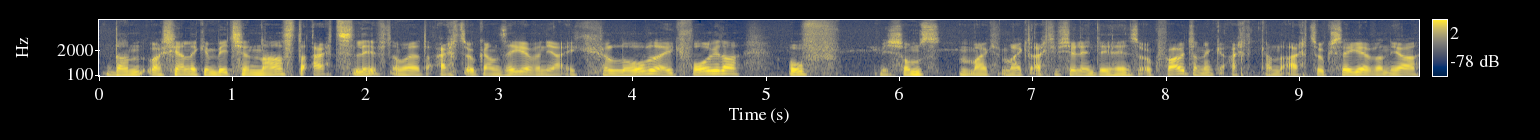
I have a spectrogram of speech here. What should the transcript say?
dan waarschijnlijk een beetje naast de arts leeft en waar de arts ook kan zeggen van ja, ik geloof dat, ik volg dat, of soms maakt, maakt artificiële intelligentie ook fouten. En dan kan de arts ook zeggen van ja,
